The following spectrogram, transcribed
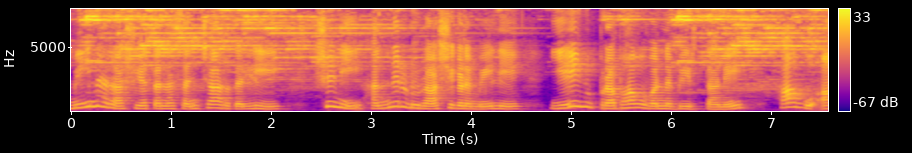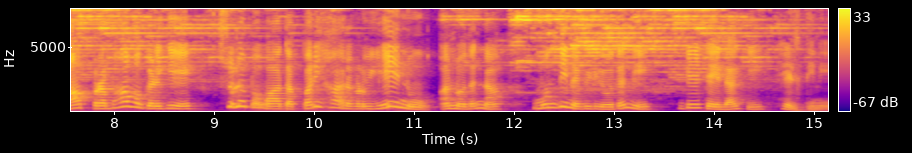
ಮೀನರಾಶಿಯ ತನ್ನ ಸಂಚಾರದಲ್ಲಿ ಶನಿ ಹನ್ನೆರಡು ರಾಶಿಗಳ ಮೇಲೆ ಏನು ಪ್ರಭಾವವನ್ನು ಬೀರ್ತಾನೆ ಹಾಗೂ ಆ ಪ್ರಭಾವಗಳಿಗೆ ಸುಲಭವಾದ ಪರಿಹಾರಗಳು ಏನು ಅನ್ನೋದನ್ನು ಮುಂದಿನ ವಿಡಿಯೋದಲ್ಲಿ ಡೀಟೇಲ್ ಆಗಿ ಹೇಳ್ತೀನಿ.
